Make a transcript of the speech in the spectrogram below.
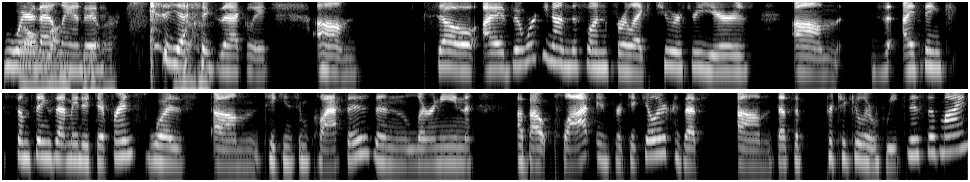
where that landed. yeah, yeah, exactly. Um so I've been working on this one for like two or three years. Um, I think some things that made a difference was um, taking some classes and learning about plot in particular because that's um, that's a particular weakness of mine.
